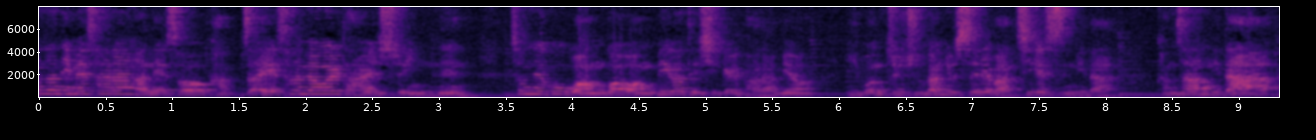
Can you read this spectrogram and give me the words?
하나님의 사랑 안에서 각자의 사명을 다할 수 있는 천일국 왕과 왕비가 되시길 바라며 이번 주 주간 뉴스를 마치겠습니다. 감사합니다.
